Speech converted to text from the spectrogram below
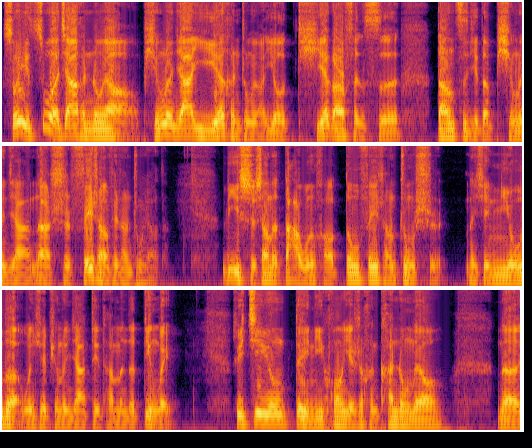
所以作家很重要，评论家也很重要。有铁杆粉丝当自己的评论家，那是非常非常重要的。历史上的大文豪都非常重视。那些牛的文学评论家对他们的定位，所以金庸对倪匡也是很看重的哟。那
